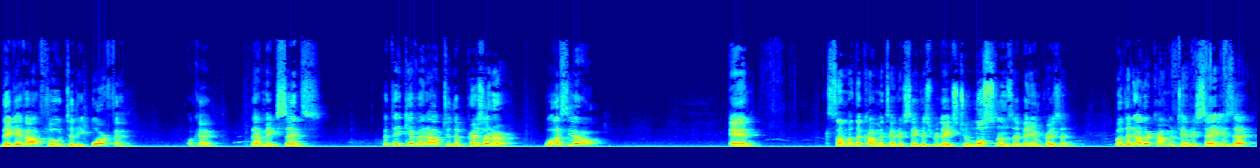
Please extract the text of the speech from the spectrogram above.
They give out food to the orphan. Okay, that makes sense. But they give it out to the prisoner. And some of the commentators say this relates to Muslims that have been in prison. But then other commentators say is that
